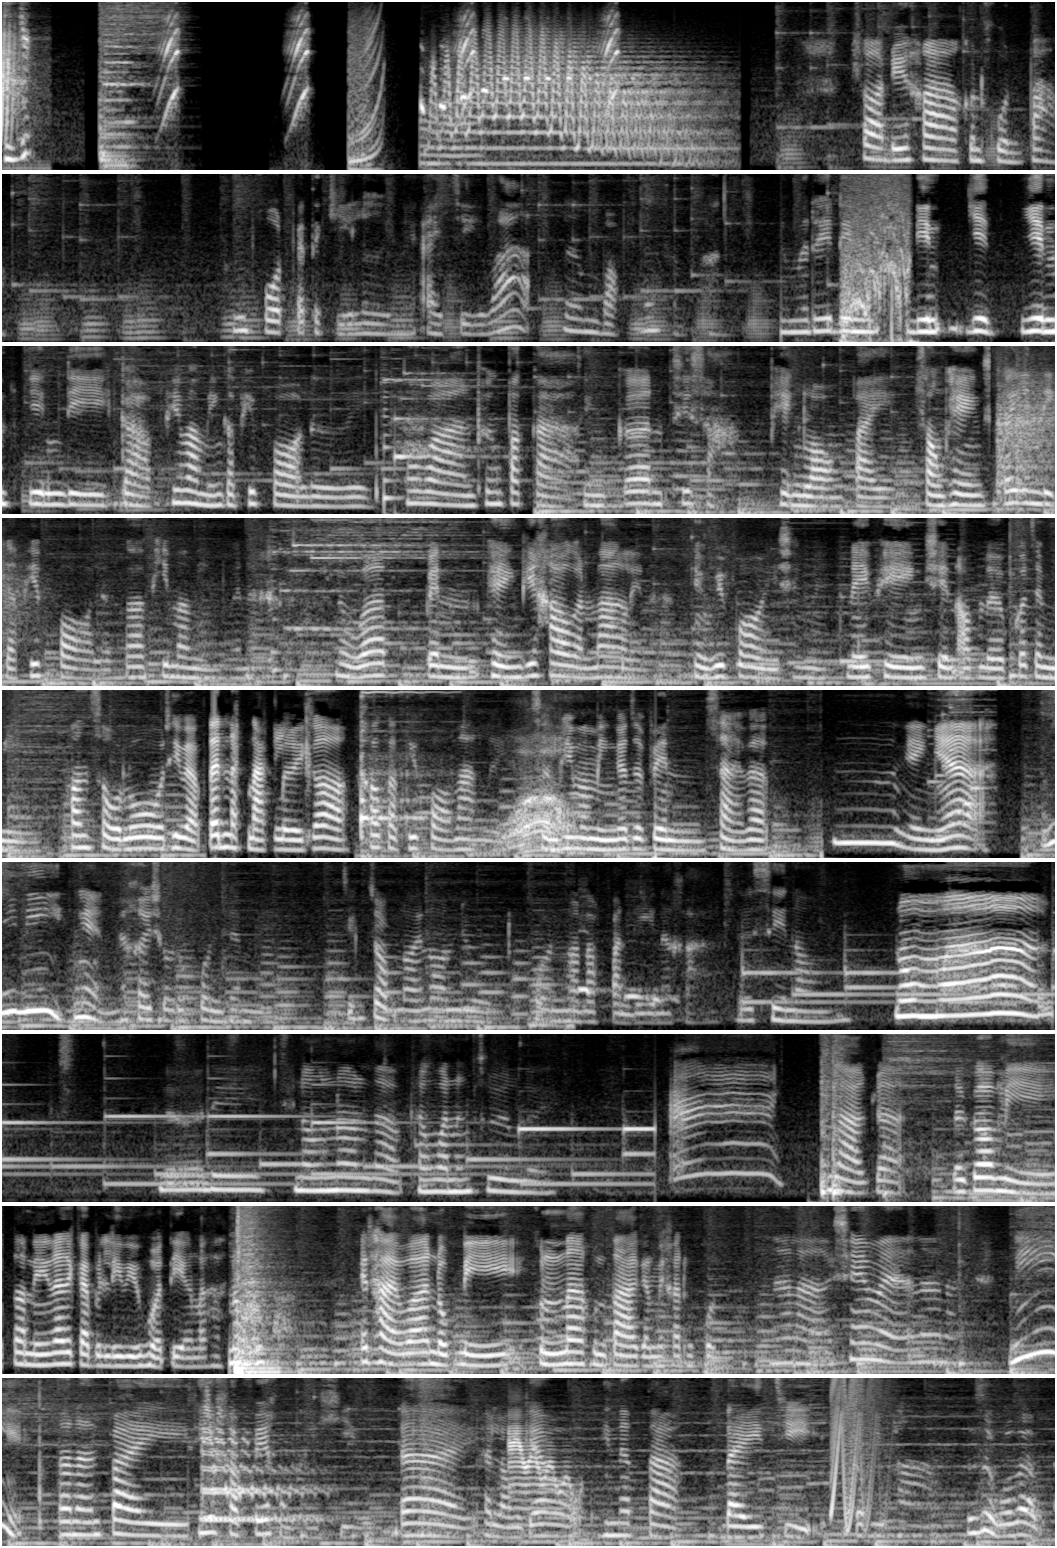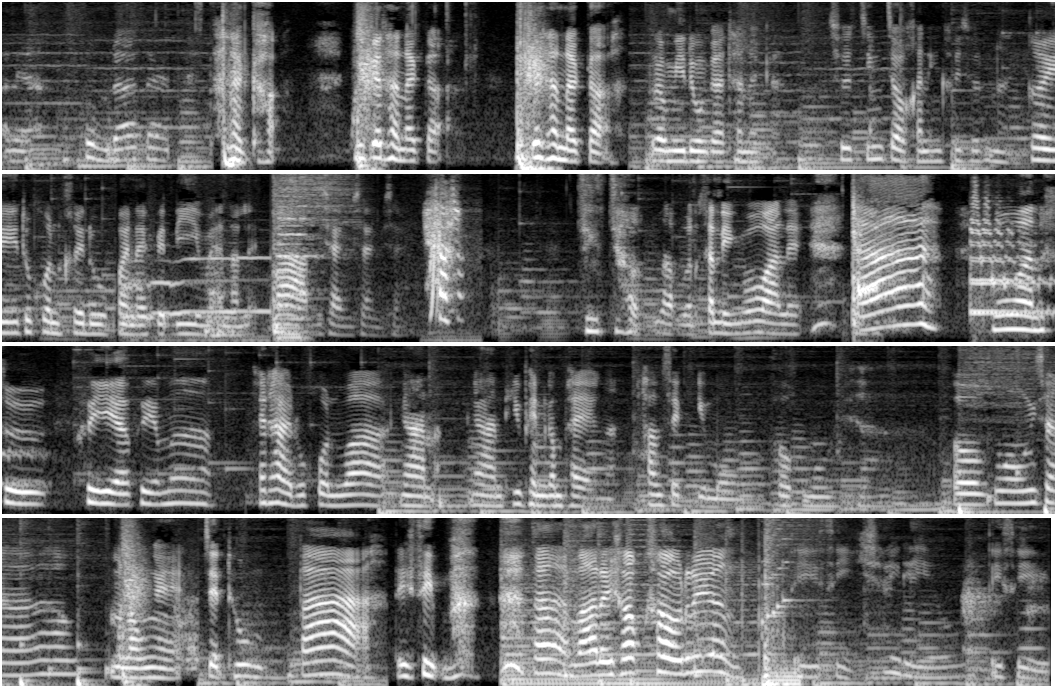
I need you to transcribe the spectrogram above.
สวัสดีค่ะ คุณคุณเปล่าเพิ่งโพสไปตะกี้เลยในไอจีว่าเริ่มบอกเรื่องสำคัญยังไม่ได้ดินดินยินยินยินดีกับพี่มามิงกับพี่ฟอเลยเมื่อวานเพิ่งประกาศซิงเกิลที่สามเพลงร้องไปสองเพลงก็ยินดีกับพี่ฟอแล้วก็พี่มามิงด้วยนะคะหนูว่าเป็นเพลงที่เข้ากันมากเลยนะ อย่างพี่ฟออย่างนี้ใช่ไหมในเพลง Chain of Love ก็จะมีท่อนโซโล่ที่แบบเต้นหนักๆเลยก็เข้ากับพี่ฟอมากเลย ส่วนพี่มามิงก็จะเป็นสายแบบอืมอย่างเงี้ยนี่นี่เห็นไม่เคยโชว์ทุกคนใช่ไหมจิ้งจบน้อยนอนอยู่ทุกคนนอนหลับฝันดีนะคะดูสิน้องนมมากเดูดิน้องนอนหลับทั้งวันทั้งคืนเลยหลักอะแล้วก็มีตอนนี้น่าจะกลายเป็นรีวิวหัวเตียงแล้วค่ะนก ให้ถ่ายว่านกนี้คุณหน้าคุณตากันไหมคะทุกคน น่ารักใช่ไหมน่ารัก นี่ตอนนั้นไปที่คาเฟ่ของไทคิวได้แผ่นรองแก้วฮินาตะไดจิกับมีพารู้สึกว่าแบบอันเนี้ยสุ่มได้แต่ธนากะนี่ก็ธนากะนี่ก็ธนากะ เรามีดวงกับธนากะชุดจิ้งจอกคันนี้คือชุดไหนเคยทุกคนเคยดูไฟในเฟดดี้ไหมอันนั้นแหละบ้าไม่ใช่ไม่ใช่ไม่ใช่จิ้งจอกหลับเหมือนคันนิ้งเมื่อวานเลยอ่าเมื่อวานคือ เพลียเพลียมาก ให้ถ่ายทุกคนว่างานอะงานที่เพนกำแพงอะทำเสร็จกี่โมงหกโมงเช้าหกโมงเช้ามันเราไงเจ็ดทุ่มป้าตีสิบอ่ามาเลยครับเข้าเรื่องตีสี่ใช่เลี้ยวตีสี่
